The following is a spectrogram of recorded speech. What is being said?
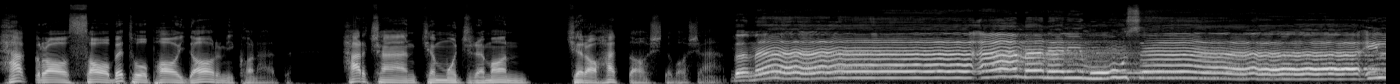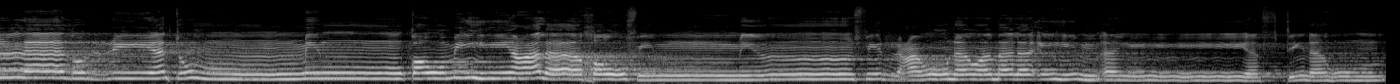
حق را ثابت و پایدار می کند هرچند که مجرمان کراهت داشته باشند. فما آمن لموسى على خوف من فرعون وملئهم ان يفتنهم.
